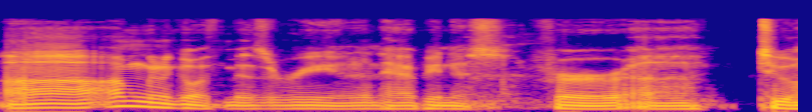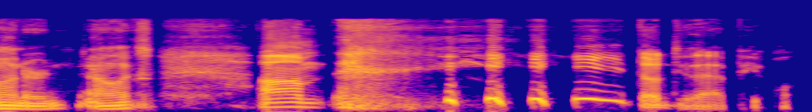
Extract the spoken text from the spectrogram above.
Uh, I'm to go with misery and unhappiness for uh, 200 alex. Um don't do that people.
